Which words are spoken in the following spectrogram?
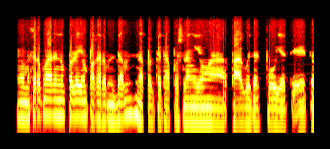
Ah, masarap nga rin pala yung pakiramdam na pagkatapos ng iyong ah, pagod at puyat eh, ito.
